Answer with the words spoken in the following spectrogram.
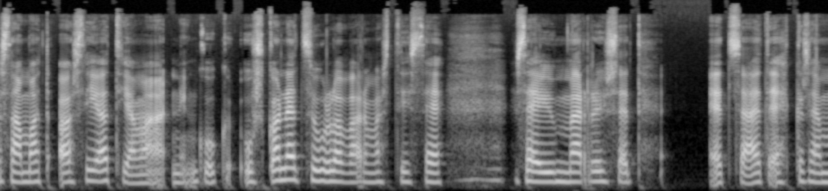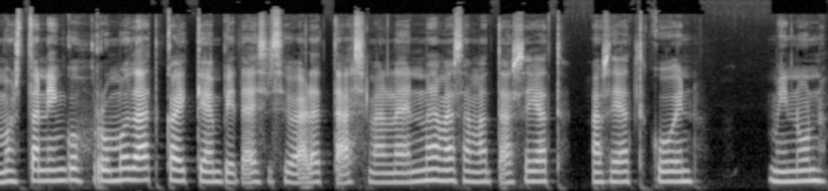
samat asiat ja mä niin uskon, että sulla varmasti se, se ymmärrys, että, että sä et ehkä semmoista niin rummuta, että kaikkeen pitäisi syödä täsmälleen nämä samat asiat, asiat kuin minun.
